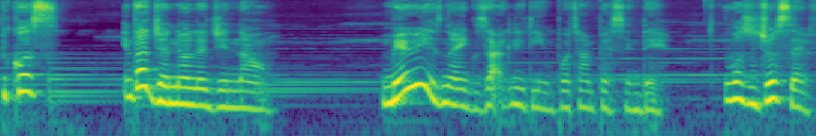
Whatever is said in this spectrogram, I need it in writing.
Because in that genealogy now, Mary is not exactly the important person there. It was Joseph.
